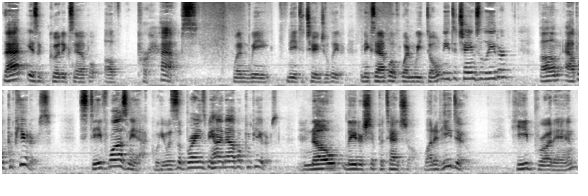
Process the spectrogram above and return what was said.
That is a good example of perhaps when we need to change a leader. An example of when we don't need to change the leader um, Apple Computers. Steve Wozniak, he was the brains behind Apple Computers. No leadership potential. What did he do? He brought in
